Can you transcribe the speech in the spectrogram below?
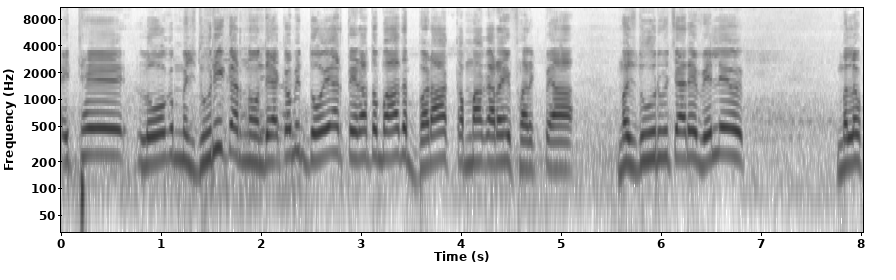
ਇੱਥੇ ਲੋਕ ਮਜ਼ਦੂਰੀ ਕਰਨ ਆਉਂਦੇ ਆ, ਕਿਉਂਕਿ 2013 ਤੋਂ ਬਾਅਦ ਬੜਾ ਕੰਮਾਂ ਕਾਰਾਂ 'ਚ ਫ਼ਰਕ ਪਿਆ। ਮਜ਼ਦੂਰ ਵਿਚਾਰੇ ਵਿਹਲੇ ਮਤਲਬ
